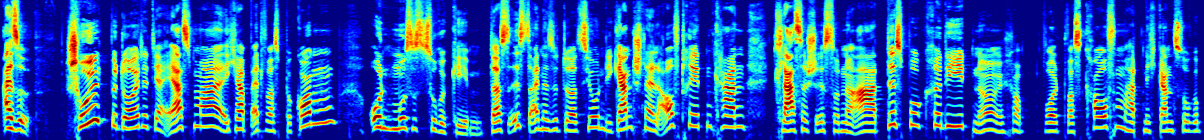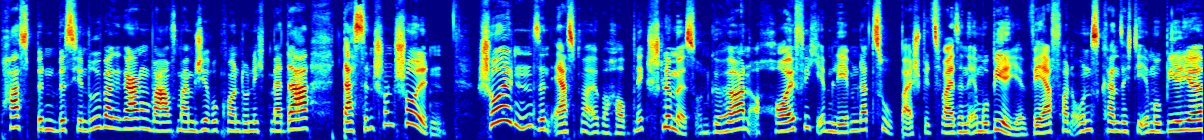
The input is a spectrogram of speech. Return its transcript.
Also Schuld bedeutet ja erstmal, ich habe etwas bekommen und muss es zurückgeben. Das ist eine Situation, die ganz schnell auftreten kann. Klassisch ist so eine Art Dispo-Kredit. Ne? Ich wollte was kaufen, hat nicht ganz so gepasst, bin ein bisschen drüber gegangen, war auf meinem Girokonto nicht mehr da. Das sind schon Schulden. Schulden sind erstmal überhaupt nichts Schlimmes und gehören auch häufig im Leben dazu. Beispielsweise eine Immobilie. Wer von uns kann sich die Immobilie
